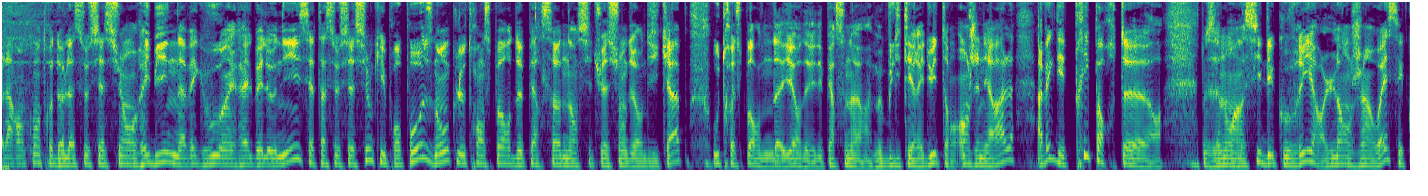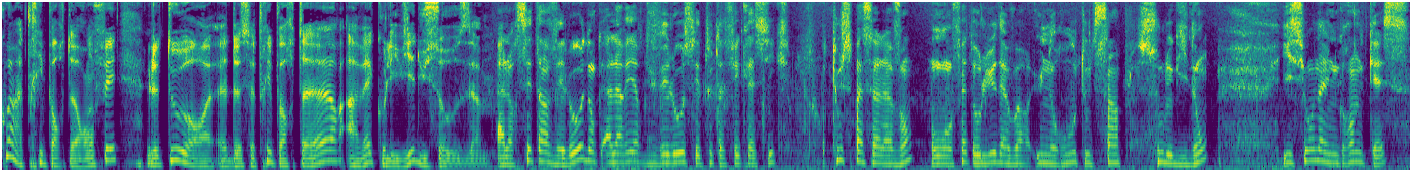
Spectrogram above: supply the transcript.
la rencontre de l'association Ribine avec vous, hein, RL Belloni, cette association qui propose donc le transport de personnes en situation de handicap, ou transport d'ailleurs des, personnes à mobilité réduite en, général, avec des triporteurs. Nous allons ainsi découvrir l'engin. Ouais, c'est quoi un triporteur? On fait le tour de ce triporteur avec Olivier Dussoz. Alors c'est un vélo, donc à l'arrière du vélo c'est tout à fait classique. Tout se passe à l'avant, où en fait au lieu d'avoir une roue toute simple sous le guidon, ici on a une grande caisse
